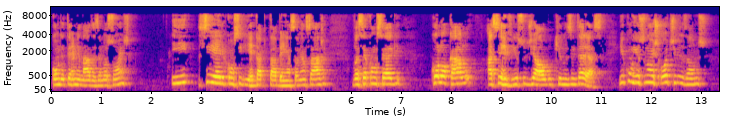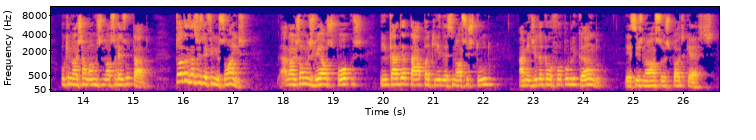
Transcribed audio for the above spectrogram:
com determinadas emoções, e se ele conseguir captar bem essa mensagem, você consegue colocá-lo a serviço de algo que nos interessa. E com isso nós otimizamos o que nós chamamos de nosso resultado. Todas essas definições nós vamos ver aos poucos em cada etapa aqui desse nosso estudo, à medida que eu for publicando esses nossos podcasts.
